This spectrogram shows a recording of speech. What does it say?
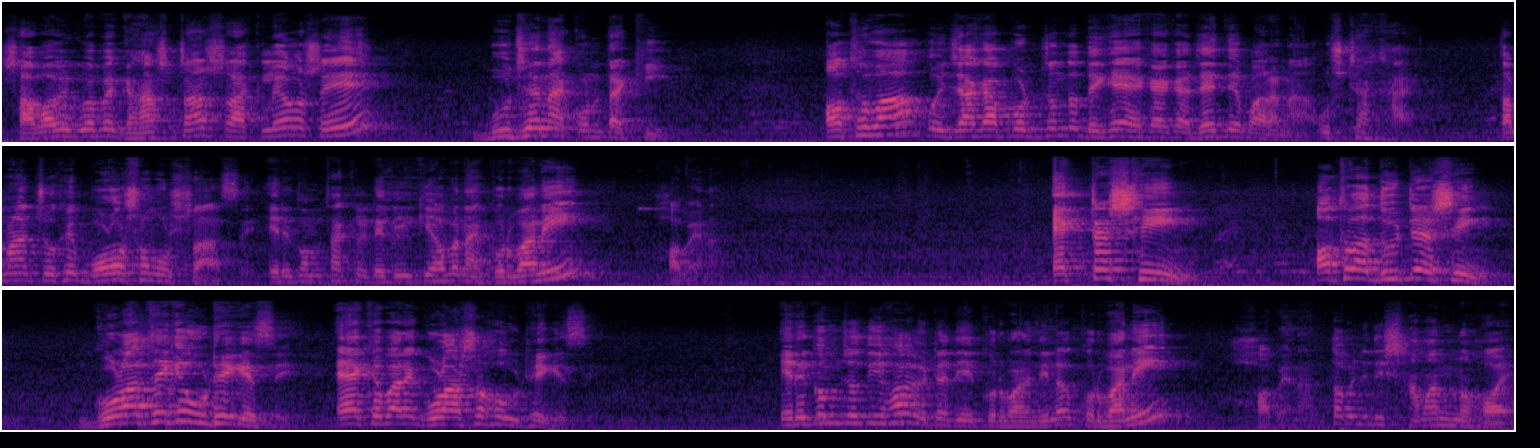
স্বাভাবিকভাবে ঘাস টাস রাখলেও সে বুঝে না কোনটা কি। অথবা ওই জায়গা পর্যন্ত দেখে একা একা যেতে পারে না, উষ্ঠা খায়। তার মানে চোখে বড় সমস্যা আছে। এরকম থাকলে এটা দিয়ে কি হবে না? কোরবানি হবে না। একটা শিং অথবা দুইটা শিং গোড়া থেকে উঠে গেছে, একেবারে গোড়া সহ উঠে গেছে। এরকম যদি হয় ওটা দিয়ে কোরবানি দিলেও কোরবানি হবে না। তবে যদি সামান্য হয়,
